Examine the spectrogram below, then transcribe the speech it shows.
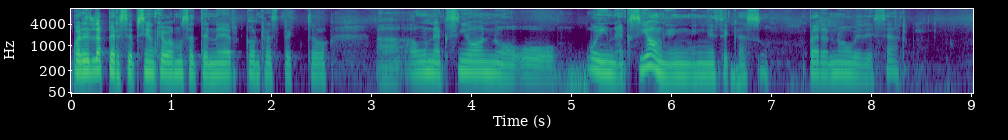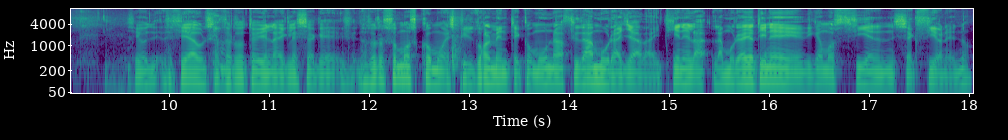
cuál es la percepción que vamos a tener con respecto a, a una acción o, o, inacción en, en ese caso, para no obedecer. Sí, decía un sacerdote hoy en la iglesia que nosotros somos como espiritualmente, como una ciudad amurallada y tiene la, la muralla tiene, digamos, 100 secciones, ¿no?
